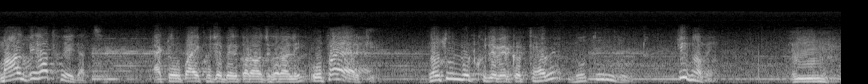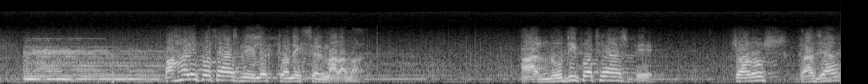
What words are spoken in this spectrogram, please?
মাল বেহাত হয়ে যাচ্ছে। একটা উপায় খুঁজে বের করা অজগর আলী। উপায় আর কি? নতুন রুট খুঁজে বের করতে হবে। নতুন রুট? কীভাবে? পাহাড়ি পথে আসবে ইলেকট্রনিক্স এর মালামাল। আর নদী পথে আসবে চরস গাঁজা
